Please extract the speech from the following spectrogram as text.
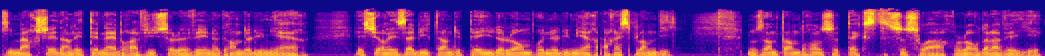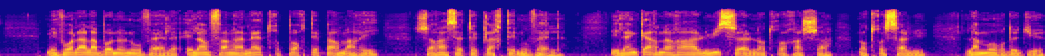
qui marchait dans les ténèbres a vu se lever une grande lumière, et sur les habitants du pays de l'ombre une lumière a resplendi. Nous entendrons ce texte ce soir lors de la veillée, mais voilà la bonne nouvelle, et l'enfant à naître porté par Marie sera cette clarté nouvelle. Il incarnera à lui seul notre rachat, notre salut, l'amour de Dieu,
